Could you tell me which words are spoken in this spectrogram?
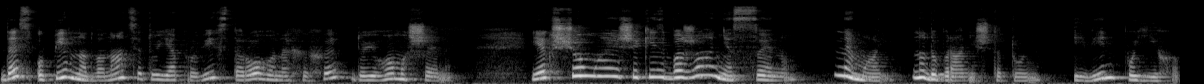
Десь о пів на дванадцяту я провів старого нехихи до його машини. Якщо маєш якісь бажання, сину, не маю, на добраніч, татуню. І він поїхав.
